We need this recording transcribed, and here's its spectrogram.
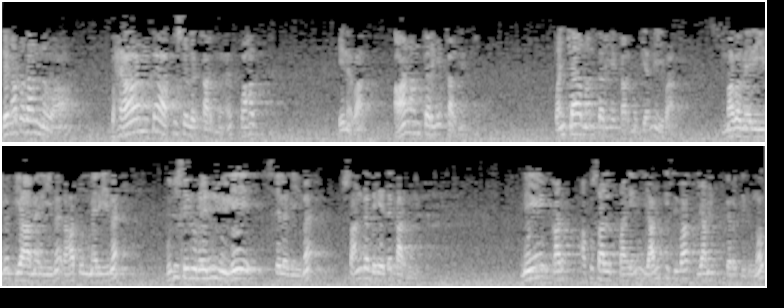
දැන් අප දන්නවා භයානක අකුසල කර්ම පහක් එනවා ආනන්තරීය කර්ම. පංචාමන්තරීය කර්ම කියන්නේ ඒවා. මව මැරීම, පියා මැරීම, රහතුන් මැරීම, බුදු සිරුරෙන් ලේ සෙලවීම, සංඝ බෙහෙත කර්ම. මේ අකුසල් පහෙන් යම් කිසිවක් යමෙක් කර තිබුණොත්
